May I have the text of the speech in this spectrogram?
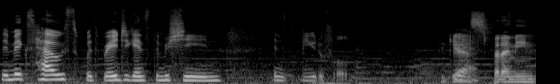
They mix house with Rage Against the Machine, and it's beautiful. I guess. But I mean,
